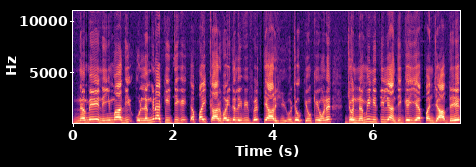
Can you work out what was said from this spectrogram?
ਨਵੇਂ ਨਿਯਮਾਂ ਦੀ ਉਲੰਘਣਾ ਕੀਤੀ ਗਈ, ਤਾਂ ਭਾਈ ਕਾਰਵਾਈ ਦੇ ਲਈ ਵੀ ਫਿਰ ਤਿਆਰ ਹੀ ਹੋ ਜਾਓ। ਕਿਉਂਕਿ ਹੁਣ ਜੋ ਨਵੀਂ ਨੀਤੀ ਲਿਆਂਦੀ ਗਈ ਹੈ, ਪੰਜਾਬ ਦੇ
